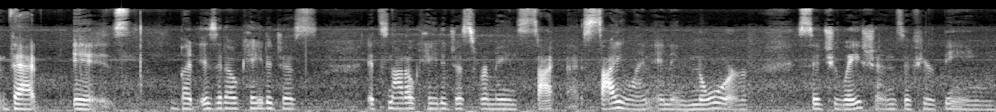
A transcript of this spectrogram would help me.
that is. But is it okay to just, it's not okay to just remain si- silent and ignore situations if you're being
